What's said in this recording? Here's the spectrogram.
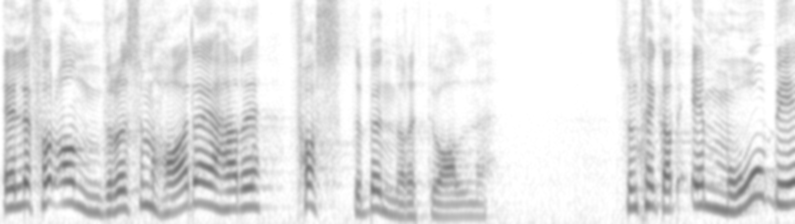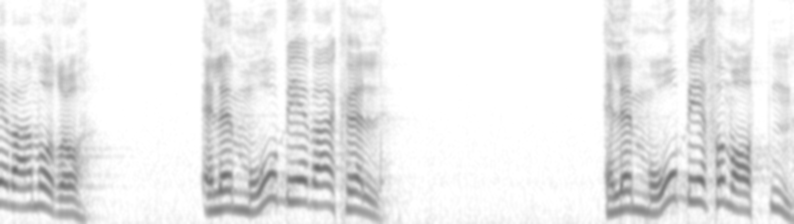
Eller for andre som har de her faste bønneritualene. Som tenker at 'jeg må be hver morgen', eller 'jeg må be hver kveld'. Eller jeg må be for maten.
